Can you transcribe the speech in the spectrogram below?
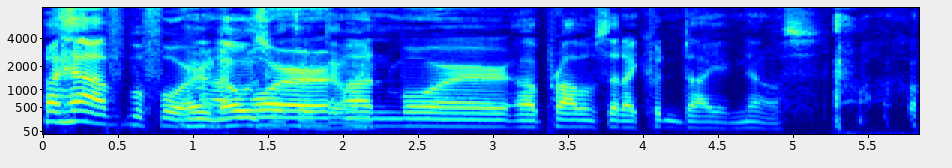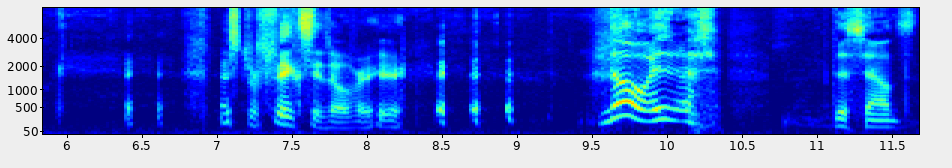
I have before Who on knows what more they're doing. on more uh, problems that I couldn't diagnose. Mr. Fix It over here. No, it, this sounds.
